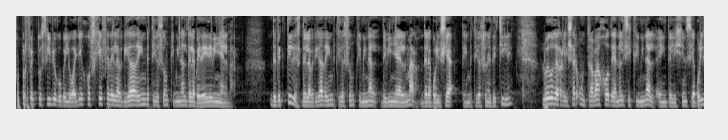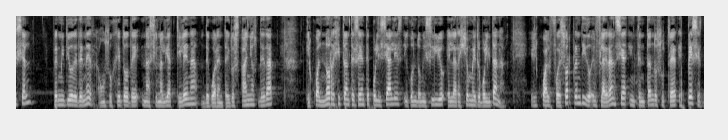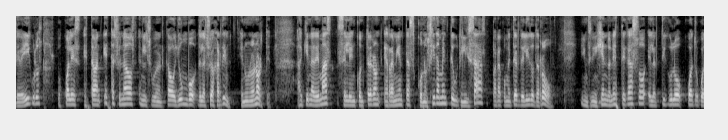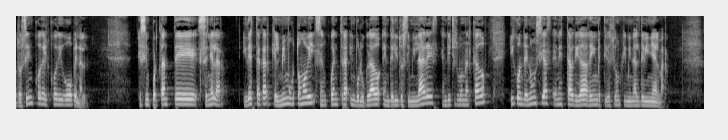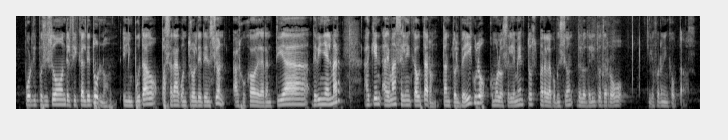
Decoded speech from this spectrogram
Subprefecto Silvio Copelo Vallejos, jefe de la Brigada de Investigación Criminal de la PDI de Viña del Mar. Detectives de la Brigada de Investigación Criminal de Viña del Mar de la Policía de Investigaciones de Chile, luego de realizar un trabajo de análisis criminal e inteligencia policial, permitió detener a un sujeto de nacionalidad chilena de 42 años de edad, el cual no registra antecedentes policiales y con domicilio en la región metropolitana, el cual fue sorprendido en flagrancia intentando sustraer especies de vehículos, los cuales estaban estacionados en el supermercado Jumbo de la ciudad Jardín, en Uno Norte, a quien además se le encontraron herramientas conocidamente utilizadas para cometer delitos de robo, infringiendo en este caso el artículo 445 del Código Penal. Es importante señalar y destacar que el mismo automóvil se encuentra involucrado en delitos similares en dicho supermercado y con denuncias en esta Brigada de Investigación Criminal de Viña del Mar. Por disposición del fiscal de turno, el imputado pasará a control de detención al juzgado de garantía de Viña del Mar, a quien además se le incautaron tanto el vehículo como los elementos para la comisión de los delitos de robo que le fueron incautados.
